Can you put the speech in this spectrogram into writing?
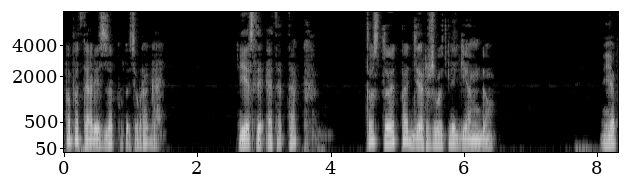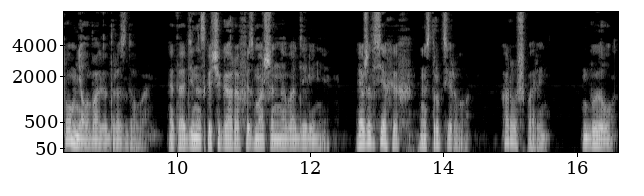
попытались запутать врага. Если это так, то стоит поддерживать легенду. Я помнил Валю Дроздова. Это один из кочегаров из машинного отделения. Я же всех их инструктировал. Хороший парень. Был,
